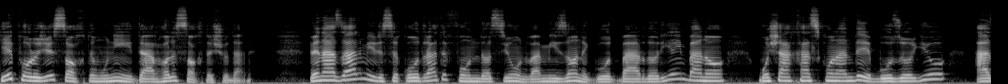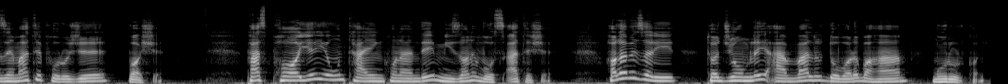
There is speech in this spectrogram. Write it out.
یه پروژه ساختمونی در حال ساخته شدنه. به نظر می‌رسه قدرت فونداسیون و میزان گودبرداری این بنا مشخص کننده بزرگی و عظمت پروژه باشه. پس پایه اون تعیین کننده میزان وسعتشه. حالا بذارید تا جمله اول رو دوباره با هم مرور کنیم.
